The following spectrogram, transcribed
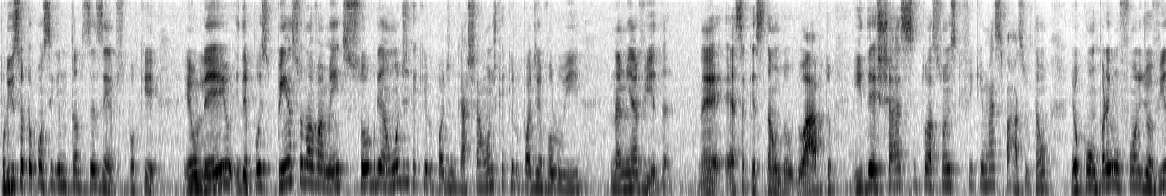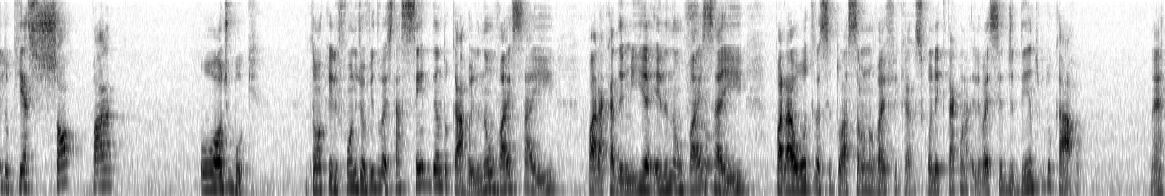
Por isso eu estou conseguindo tantos exemplos, porque eu leio e depois penso novamente sobre aonde que aquilo pode encaixar, onde que aquilo pode evoluir na minha vida né, essa questão do, do hábito e deixar as situações que fiquem mais fácil. Então, eu comprei um fone de ouvido que é só para o audiobook. Então, aquele fone de ouvido vai estar sempre dentro do carro. Ele não vai sair para a academia, ele não vai Show. sair para outra situação, não vai ficar se conectar com nada. Ele vai ser de dentro do carro. Né?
